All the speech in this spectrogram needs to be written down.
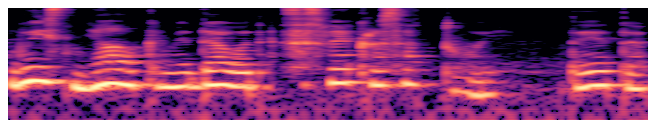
выяснялками, да, вот со своей красотой. Да это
